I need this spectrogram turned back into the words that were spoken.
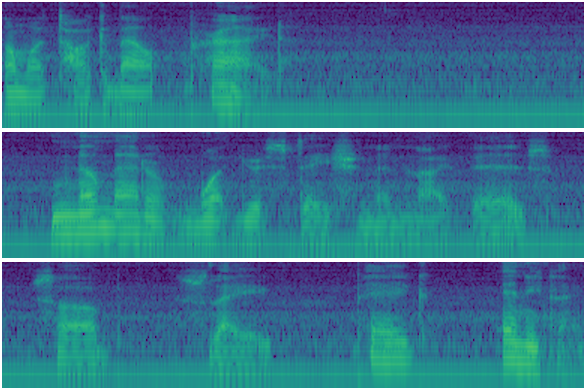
I want to talk about pride. No matter what your station in life is, sub, slave, pig, anything,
